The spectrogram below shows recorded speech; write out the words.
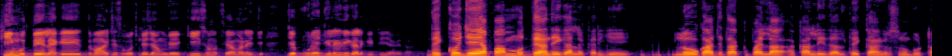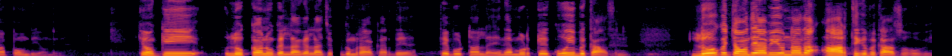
ਕੀ ਮੁੱਦੇ ਲੈ ਕੇ ਦਿਮਾਗ 'ਚ ਸੋਚ ਕੇ ਜਾਓਗੇ? ਕੀ ਸਮੱਸਿਆਵਾਂ ਨੇ? ਜੇ- ਪੂਰੇ ਜ਼ਿਲ੍ਹੇ ਦੀ ਗੱਲ ਕੀਤੀ ਜਾਵੇ ਤਾਂ। ਦੇਖੋ ਜੇ ਆਪਾਂ ਮੁੱਦਿਆਂ ਦੀ ਗੱਲ ਕਰੀਏ ਲੋਕ ਅੱਜ ਤੱਕ ਪਹਿਲਾਂ ਅਕਾਲੀ ਦਲ ਤੇ ਕਾਂਗਰਸ ਨੂੰ ਵੋਟਾਂ ਪਾਉਂਦੇ ਆਉਂਦੇ। ਕਿਉਂਕਿ ਲੋਕਾਂ ਨੂੰ ਗੱਲਾਂ-ਗੱਲਾਂ 'ਚ ਗੁੰਮਰਾਹ ਕਰਦੇ ਆ। ਤੇ ਵੋਟਾਂ ਲੈ ਜਾਂਦੇ ਮੁੜ ਕੇ ਕੋਈ ਵਿਕਾਸ ਨਹੀਂ। ਲੋਕ ਚਾਹੁੰਦੇ ਆ ਵੀ ਉਹਨਾਂ ਦਾ ਆਰਥਿਕ ਵਿਕਾਸ ਹੋਵੇ।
